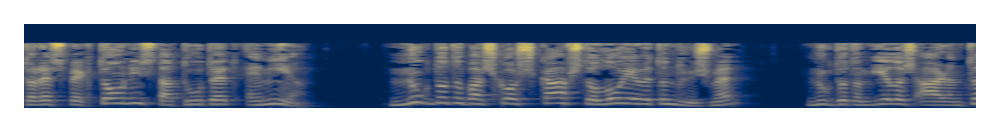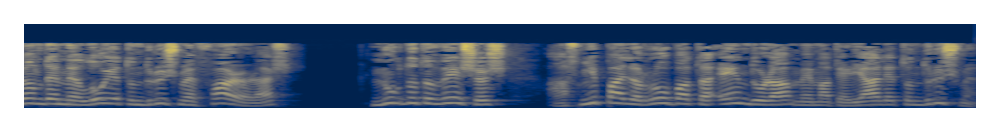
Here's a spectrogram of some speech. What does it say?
të respektoni statutet e mia. Nuk do të bashkosh kafshë të llojeve të ndryshme, nuk do të mbjellësh arën tënde me lloje të ndryshme farërash, nuk do të veshësh asnjë palë rroba të endura me materiale të ndryshme.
